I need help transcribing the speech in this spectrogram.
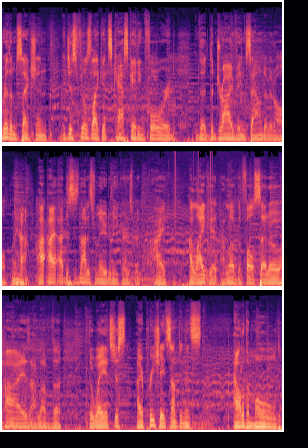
rhythm section. It just feels like it's cascading forward the the driving sound of it all. I mean, Yeah. I, I, I this is not as familiar to me, Curtis, but I I like it. I love the falsetto highs. I love the the way it's just. I appreciate something that's out of the mold.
